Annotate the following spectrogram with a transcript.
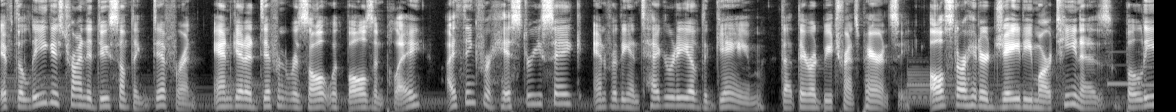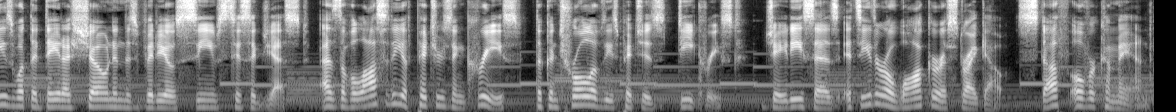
If the league is trying to do something different and get a different result with balls in play, I think for history's sake and for the integrity of the game that there would be transparency. All-star hitter JD Martinez believes what the data shown in this video seems to suggest. As the velocity of pitchers increased, the control of these pitches decreased. JD says it's either a walk or a strikeout. Stuff over command.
